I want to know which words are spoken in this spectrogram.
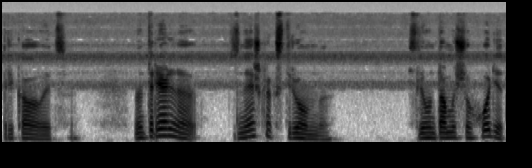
прикалывается. Но это реально, знаешь, как стрёмно. Если он там еще ходит,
